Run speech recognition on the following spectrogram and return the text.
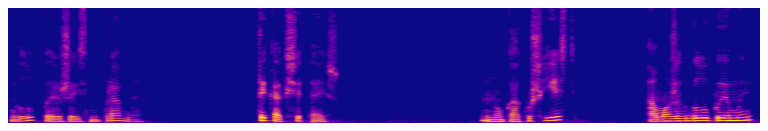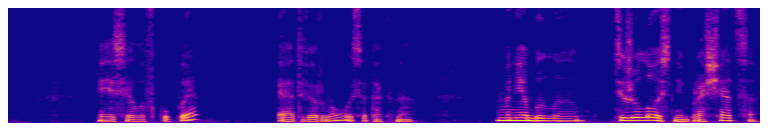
Глупая жизнь, правда? Ты как считаешь? Ну, как уж есть. А может, глупые мы? Я села в купе и отвернулась от окна. Мне было Тяжело с ним прощаться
